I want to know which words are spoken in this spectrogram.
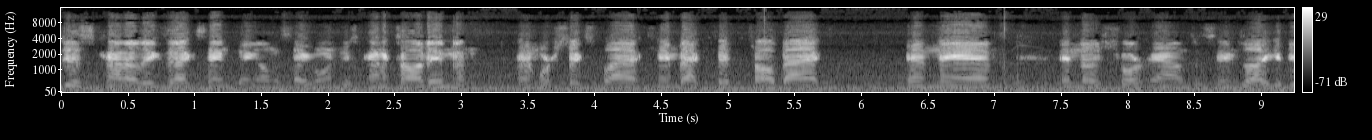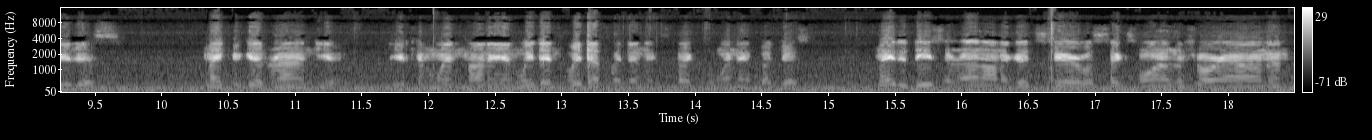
just kind of the exact same thing on the second one. Just kind of caught him, and and we're six flat. Came back fifth tall back, and then in those short rounds, it seems like if you just make a good run, you you can win money. And we didn't. We definitely didn't expect to win it, but just made a decent run on a good steer with six one in the short round and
